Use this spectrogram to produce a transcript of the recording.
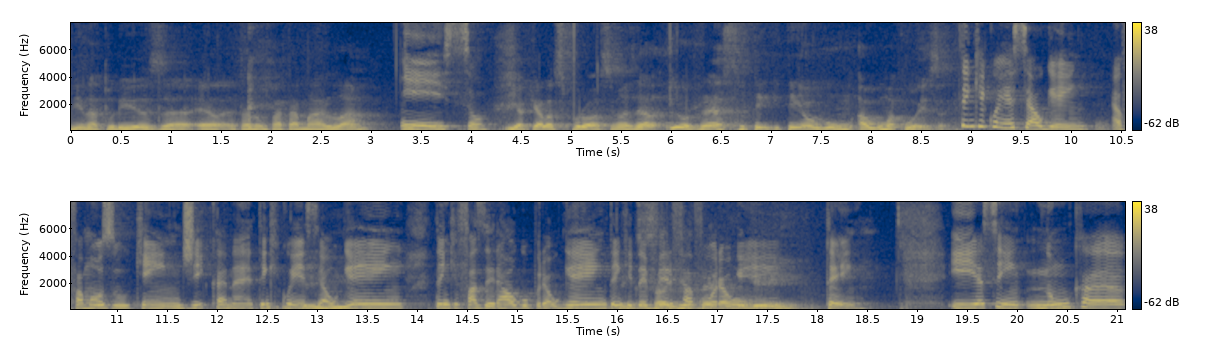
de natureza, ela está num patamar lá. Isso. E aquelas próximas dela, e o resto tem que ter algum, alguma coisa. Tem que conhecer alguém. É o famoso quem indica, né? Tem que conhecer alguém, tem que fazer algo por alguém, tem, Tem que que dever favor a alguém. alguém? Tem. E assim, nunca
